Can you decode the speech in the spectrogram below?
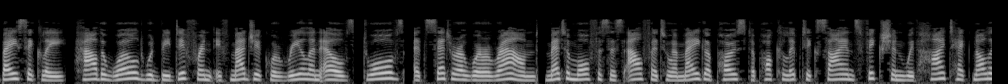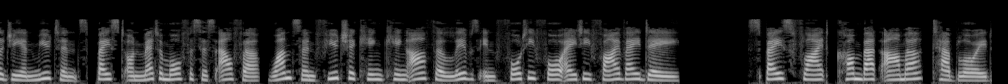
Basically, how the world would be different if magic were real and elves, dwarves, etc. were around. Metamorphosis Alpha to Omega post-apocalyptic science fiction with high technology and mutants, based on Metamorphosis Alpha. Once and future King King Arthur lives in 4485 AD. Space flight, combat armor, tabloid.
